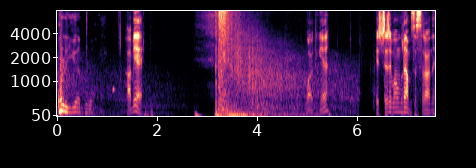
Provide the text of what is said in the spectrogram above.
Ole jebło. A mnie. Ładnie. Jeszcze, że mam ram zasrany.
